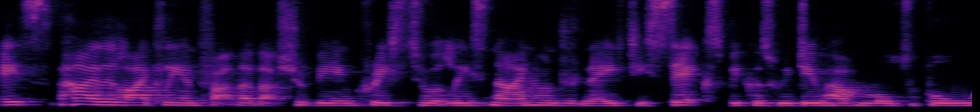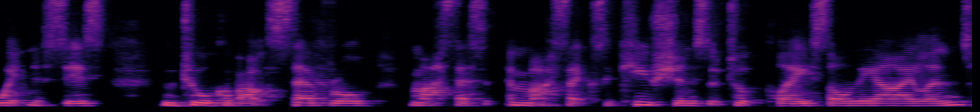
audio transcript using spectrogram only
it's highly likely, in fact, that that should be increased to at least 986 because we do have multiple witnesses who talk about several mass, mass executions that took place on the island.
